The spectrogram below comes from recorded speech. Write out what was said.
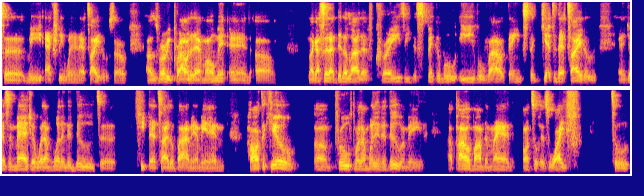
to me actually winning that title. So I was very proud of that moment, and um, like I said, I did a lot of crazy, despicable, evil, vile things to get to that title. And just imagine what I'm willing to do to keep that title by me. I mean, and Hard to Kill um, proved what I'm willing to do. I mean, I power bombed a man onto his wife to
